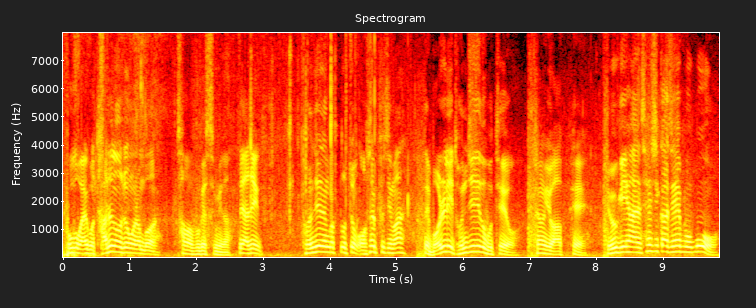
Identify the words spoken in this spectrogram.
보고 말고 다른 어종을 한번 잡아보겠습니다. 근데 아직 던지는 것도 좀 어설프지만 멀리 던지지도 못해요 그냥 요 앞에 여기 한 3시까지 해보고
